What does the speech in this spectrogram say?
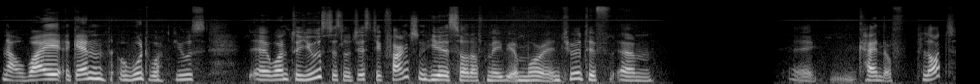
Now, why again would one use, uh, want to use this logistic function? Here is sort of maybe a more intuitive um, uh, kind of plot.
